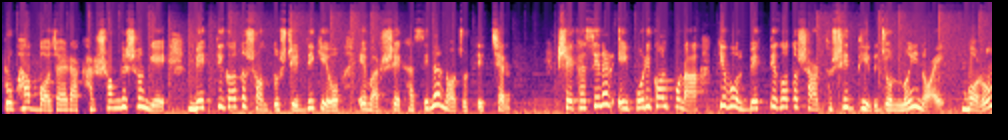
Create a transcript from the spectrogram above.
প্রভাব বজায় রাখার সঙ্গে সঙ্গে ব্যক্তিগত সন্তুষ্টির দিকেও এবার শেখ হাসিনা নজর দিচ্ছেন। শেখ হাসিনার এই পরিকল্পনা কেবল ব্যক্তিগত স্বার্থ সিদ্ধির জন্যই নয়, বরং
